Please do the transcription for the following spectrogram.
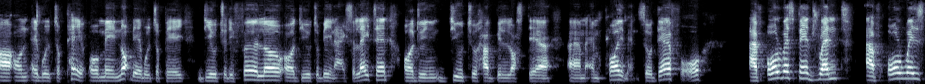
are unable to pay or may not be able to pay due to the furlough or due to being isolated or doing, due to have been lost their um, employment. So therefore, I've always paid rent. I've always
